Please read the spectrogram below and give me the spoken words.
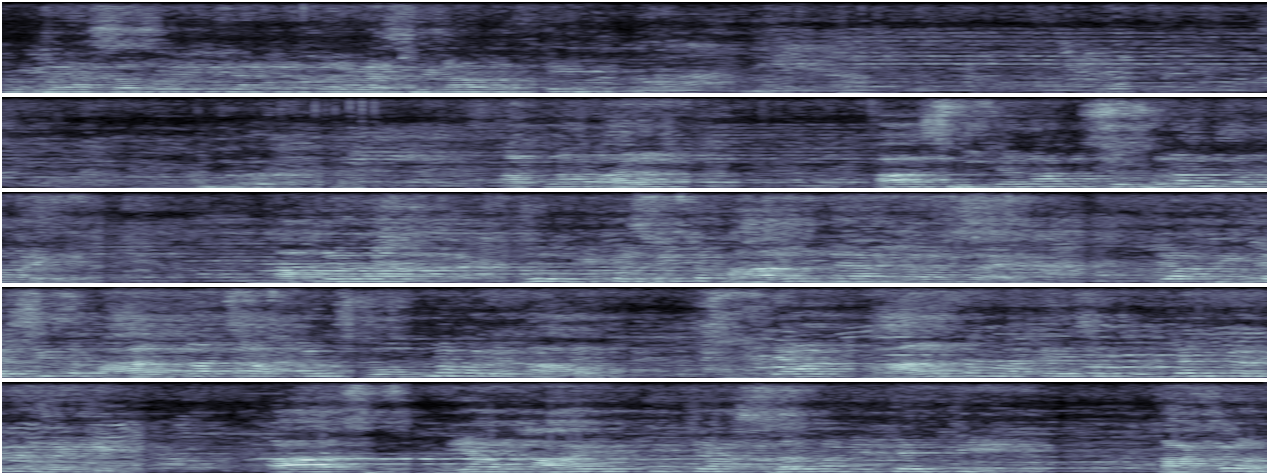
कृपया समोर येतील आणि नंतर व्यासपीठावर असतील. आपला भारत हा सुजलाम सुफलाम झाला पाहिजे. आपल्याला जो विकसित भारत तयार करायचा आहे त्या विकसित भारताचं आपण स्वप्न बघत आहोत. त्या भारत मातेचं पूजन करण्यासाठी आज या महायुतीच्या सर्व नेत्यांची ताकद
